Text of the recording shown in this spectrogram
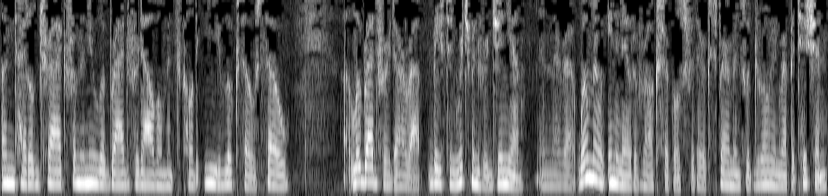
Untitled track from the new LaBradford album. It's called E Luxo So. Uh, LaBradford are uh, based in Richmond, Virginia, and they're uh, well known in and out of rock circles for their experiments with drone and repetition.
